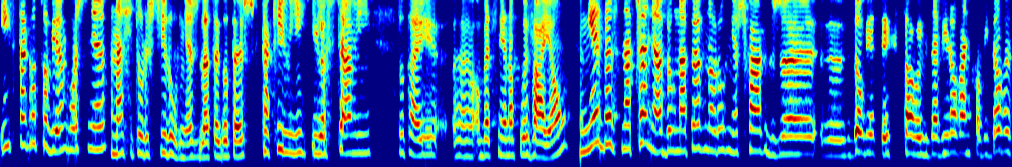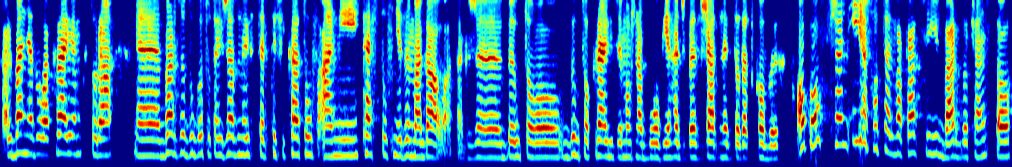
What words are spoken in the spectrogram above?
i z tego co wiem właśnie nasi turyści również, dlatego też takimi ilościami tutaj e, obecnie napływają. Nie bez znaczenia był na pewno również fakt, że e, w dobie tych całych zawirowań covidowych Albania była krajem, która e, bardzo długo tutaj żadnych certyfikatów ani testów nie wymagała. Także był to, był to kraj, gdzie można było wjechać bez żadnych dodatkowych obostrzeń i jako cel wakacji bardzo często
